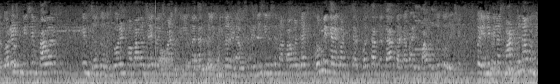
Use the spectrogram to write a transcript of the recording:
ટોરેન્ટની જેમ પાવર કેમ જતો નથી ટોરેન્ટમાં પાવર જાય તો પાંચ મિનિટમાં તાત્કાલિક નિવારણ આવે છે. ડીસીવીસીમાં પાવર જાય ગમે ત્યારે વરસાદના ચાર કાંટા પડે તો પાવર જતો રહેશે તો એને પેલા સ્માર્ટ બનાવો ને.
